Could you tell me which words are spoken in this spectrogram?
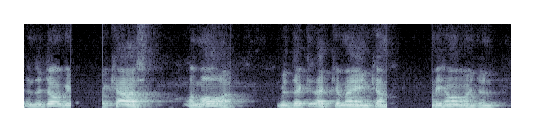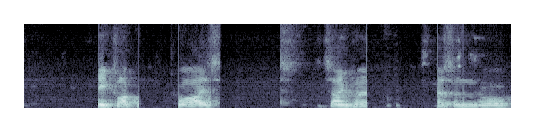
and the dog would cast a mile with the, that command come behind, and clockwise same person or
